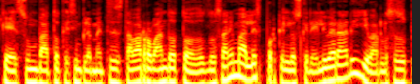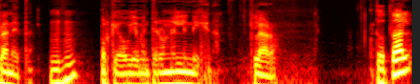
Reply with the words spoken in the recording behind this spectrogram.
que es un vato que simplemente se estaba robando a todos los animales porque los quería liberar y llevarlos a su planeta, porque obviamente era un alienígena. Claro. Total,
